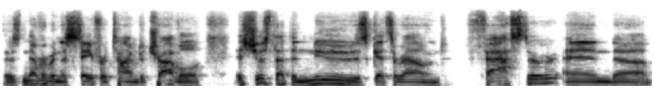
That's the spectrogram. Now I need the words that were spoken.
there's never been a safer time to travel. It's just that the news gets around faster and uh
